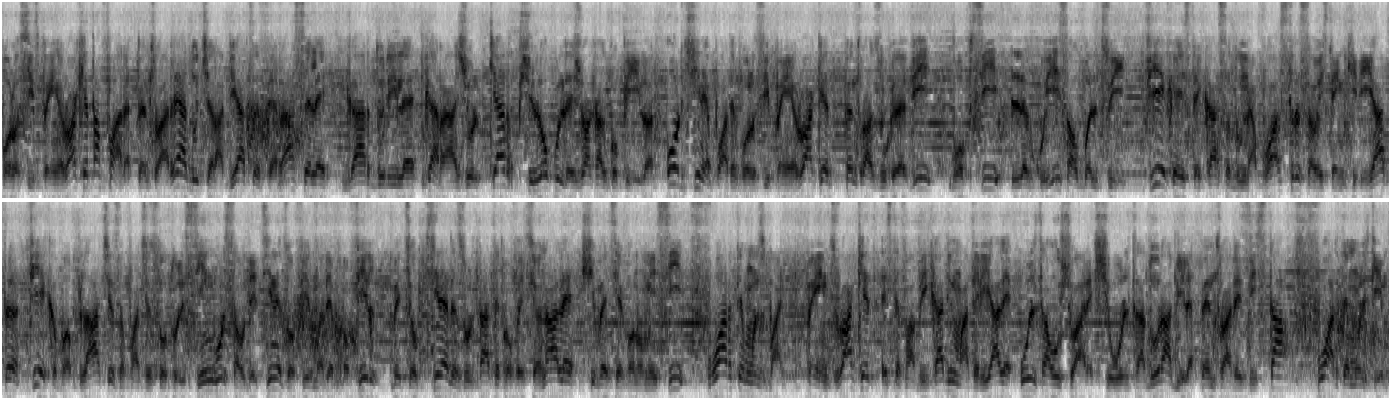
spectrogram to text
folosiți Paint Rocket afară pentru a readuce la viață terasele, gardurile, garajul, chiar și locul de joacă al copiilor. Oricine poate folosi Paint Rocket pentru a zugrăvi, vopsi, lăcui sau bălțui. Fie că este casa dumneavoastră sau este închiriată, fie că vă place să faceți totul singur sau dețineți o firmă de profil, veți obține rezultate profesionale și veți economisi foarte mulți bani. Paint Rocket este fabricat din materiale ultra ușoare și ultra durabile pentru a rezista foarte mult timp.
